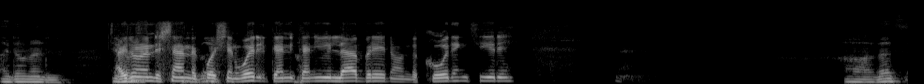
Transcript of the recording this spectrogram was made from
I don't understand. I don't understand the question. What can can you elaborate on the coding theory? Uh, that's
